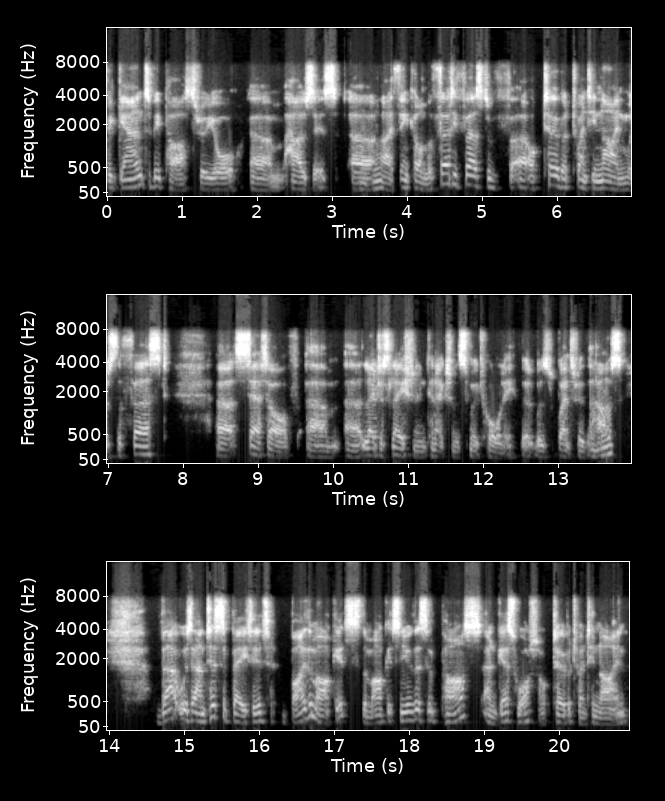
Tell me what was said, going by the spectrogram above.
began to be passed through your um, houses. Uh, mm-hmm. I think on the 31st of uh, October 29 was the first uh, set of um, uh, legislation in connection with Smoot Hawley that was went through the mm-hmm. House. That was anticipated by the markets. The markets knew this would pass, and guess what? October 29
